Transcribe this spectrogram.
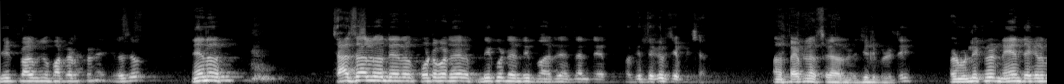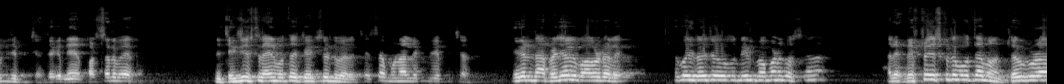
నీటి ప్రాబ్లం మాట్లాడుకుని ఈరోజు నేను చాలాసార్లు నేను కోట కోట నీకుంటే దాన్ని దగ్గర చెప్పించాను. మన పైప్ లైన్స్ కాదు జిడిబిలిటీ రెండు లీకులు నేను దగ్గర పెట్టి చెప్పించాను. దగ్గర నేను పర్సనల్ వేరు. నేను చెక్ చేసిన లైన్ మొత్తం చెక్ చేసి వేరు. చేస్తే మూడు నాలుగు లీకులు చెప్పించాను ఎందుకంటే నా ప్రజలు బాగుండాలి. ఈరోజు నీళ్ళు ప్రమాణంగా వస్తుంది కదా. అదే రెస్ట్ చేసుకుంటూ పోతాం మనం చెరువు కూడా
